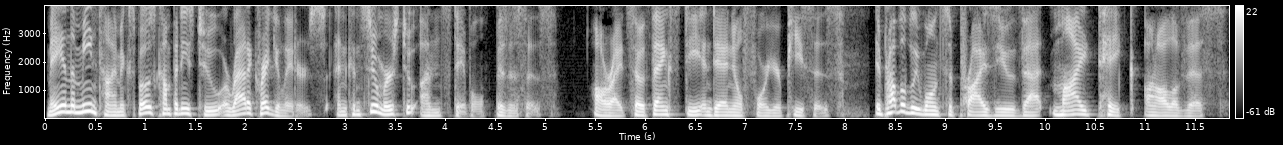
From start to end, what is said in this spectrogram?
may in the meantime expose companies to erratic regulators and consumers to unstable businesses. All right, so thanks, Dea and Daniel, for your pieces. It probably won't surprise you that my take on all of this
